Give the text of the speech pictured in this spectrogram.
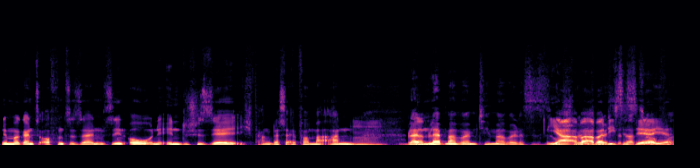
immer ganz offen zu sein und zu sehen, oh, eine indische Serie, ich fange das einfach mal an. Bleib, bleib mal beim Thema, weil das ist so Ja, schön. aber, aber diese Serie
